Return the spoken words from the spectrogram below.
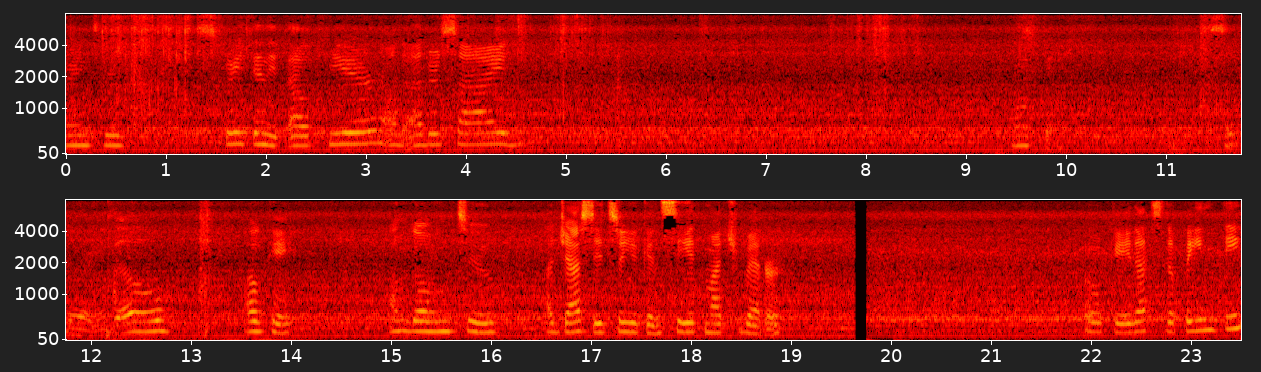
Going to straighten it out here on the other side. Okay. So there you go. Okay. I'm going to adjust it so you can see it much better. Okay that's the painting.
